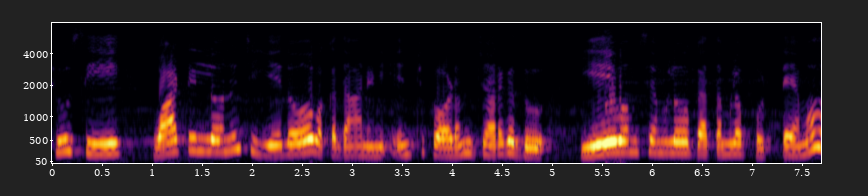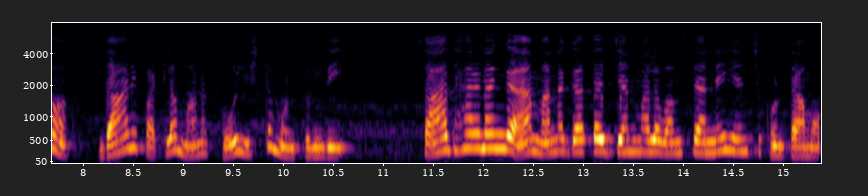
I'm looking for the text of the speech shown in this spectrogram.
చూసి వాటిల్లో నుంచి ఏదో ఒక దానిని ఎంచుకోవడం జరగదు. ఏ వంశంలో గతంలో పుట్టామో దాని పట్ల మనకు ఇష్టం ఉంటుంది. సాధారణంగా మన గత జన్మల వంశాన్ని ఎంచుకుంటాము.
